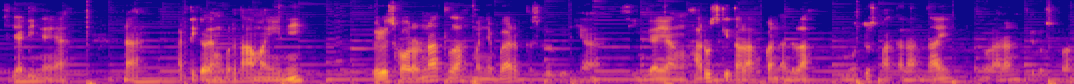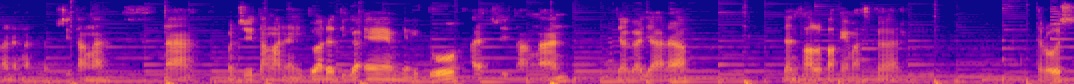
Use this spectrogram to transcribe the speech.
sejadinya ya. Nah, artikel yang pertama ini Virus corona telah menyebar ke seluruh dunia, sehingga yang harus kita lakukan adalah memutus mata rantai penularan virus corona dengan mencuci tangan. Nah, mencuci tangannya itu ada 3M, yaitu ada cuci tangan, jaga jarak, dan selalu pakai masker. Terus,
